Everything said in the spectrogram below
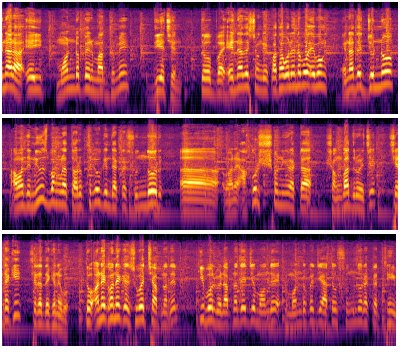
এনারা এই মণ্ডপের মাধ্যমে দিয়েছেন। তো এনাদের সঙ্গে কথা বলে নেব এবং এনাদের জন্য আমাদের নিউজ বাংলার তরফ থেকেও কিন্তু একটা সুন্দর মানে আকর্ষণীয় একটা সংবাদ রয়েছে। সেটা কি? সেটা দেখে নেব। তো অনেক অনেক শুভেচ্ছা আপনাদের। কি বলবেন? আপনাদের যে মন্দে, মণ্ডপের যে এত সুন্দর একটা থিম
